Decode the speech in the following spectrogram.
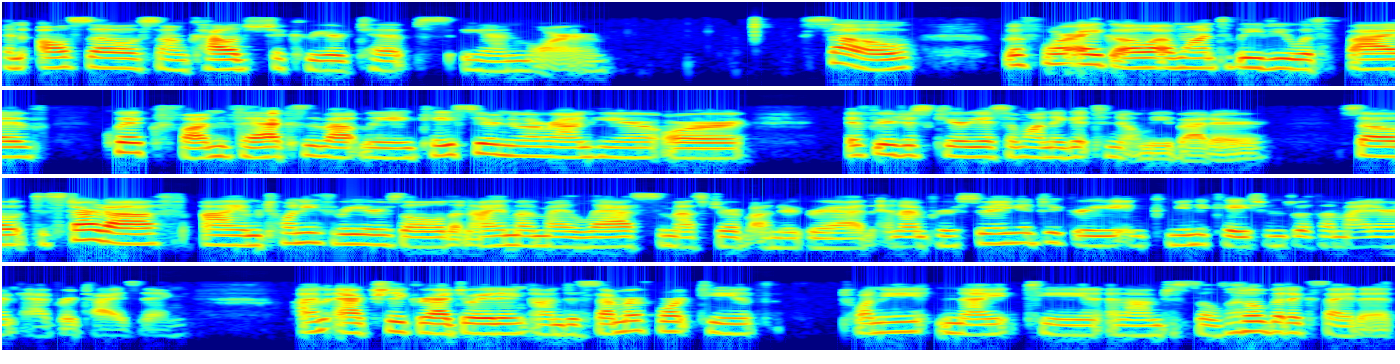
and also some college to career tips and more. So, before I go, I want to leave you with five quick fun facts about me in case you're new around here or if you're just curious and want to get to know me better. So, to start off, I am 23 years old and I am in my last semester of undergrad and I'm pursuing a degree in communications with a minor in advertising. I'm actually graduating on December 14th, 2019, and I'm just a little bit excited.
